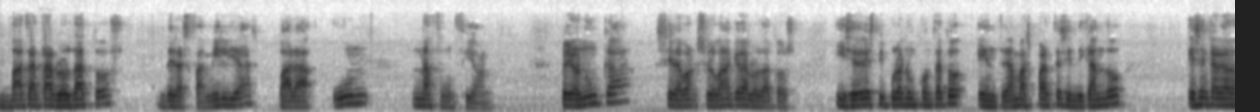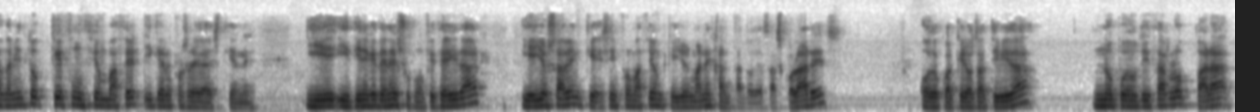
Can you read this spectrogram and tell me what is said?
va a tratar los datos de las familias para una función, pero nunca se, se lo van a quedar los datos y se debe estipular un contrato entre ambas partes indicando ese encargado de tratamiento qué función va a hacer y qué responsabilidades tiene. Y, tiene que tener su confidencialidad y ellos saben que esa información que ellos manejan, tanto de escolares o de cualquier otra actividad, no pueden utilizarlo para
